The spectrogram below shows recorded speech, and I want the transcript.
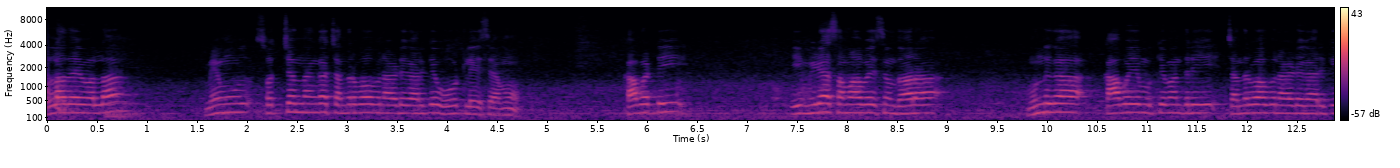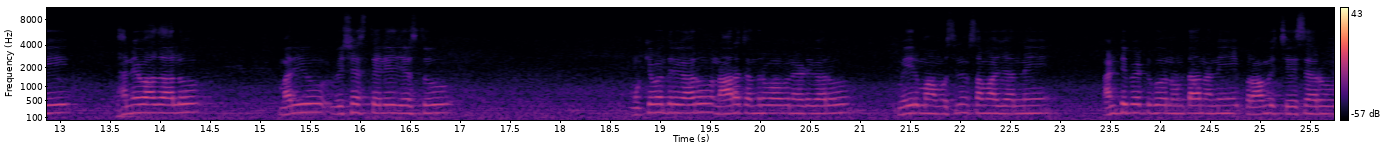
అల్లాదయ వల్ల మేము స్వచ్ఛందంగా చంద్రబాబు నాయుడు గారికి ఓట్లు వేసాము కాబట్టి ఈ మీడియా సమావేశం ద్వారా ముందుగా కాబోయే ముఖ్యమంత్రి చంద్రబాబు నాయుడు గారికి ధన్యవాదాలు మరియు విషెస్ తెలియజేస్తూ ముఖ్యమంత్రి గారు నారా చంద్రబాబు నాయుడు గారు మీరు మా ముస్లిం సమాజాన్ని అంటిపెట్టుకొని ఉంటానని ప్రామిస్ చేశారు.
